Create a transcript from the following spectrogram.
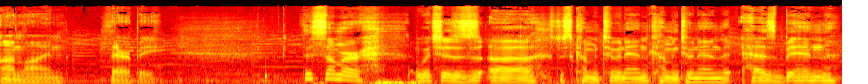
Online Therapy. This summer, which is uh, just coming to an end, coming to an end, has been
